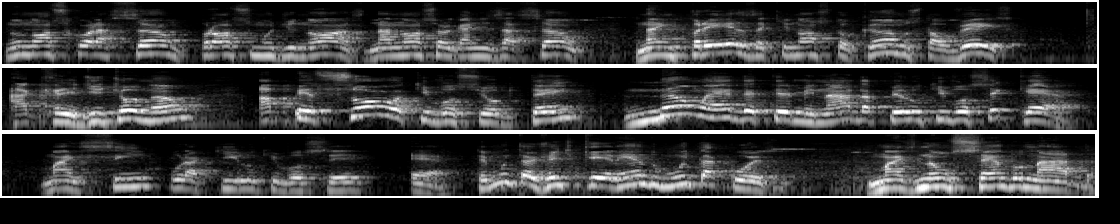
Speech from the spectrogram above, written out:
no nosso coração, próximo de nós, na nossa organização, na empresa que nós tocamos, talvez, acredite ou não, a pessoa que você obtém não é determinada pelo que você quer, mas sim por aquilo que você é. Tem muita gente querendo muita coisa, mas não sendo nada.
